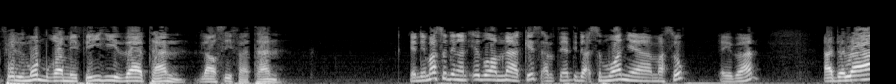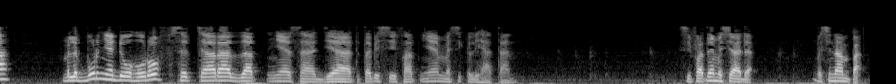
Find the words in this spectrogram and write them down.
fil mudghami fihi zatan la sifatan. Yang dimaksud dengan idgham naqis artinya tidak semuanya masuk, ya adalah meleburnya dua huruf secara zatnya saja, tetapi sifatnya masih kelihatan. Sifatnya masih ada, masih nampak.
